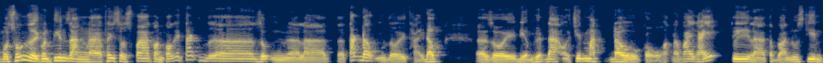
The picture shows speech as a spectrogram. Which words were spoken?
một số người còn tin rằng là facial spa còn có cái tác uh, dụng là tác động rồi thải độc uh, rồi điểm huyệt đạo ở trên mặt đầu cổ hoặc là vai gáy. Tuy là tập đoàn Nuskin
